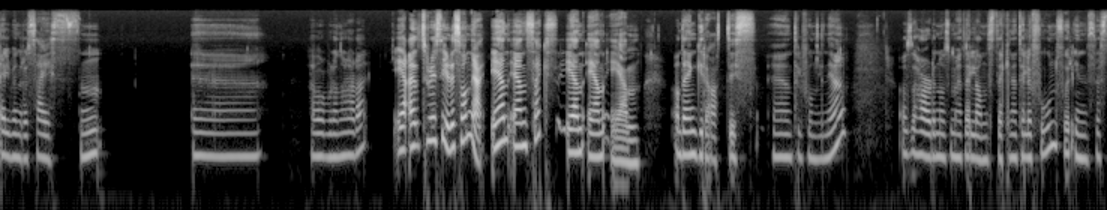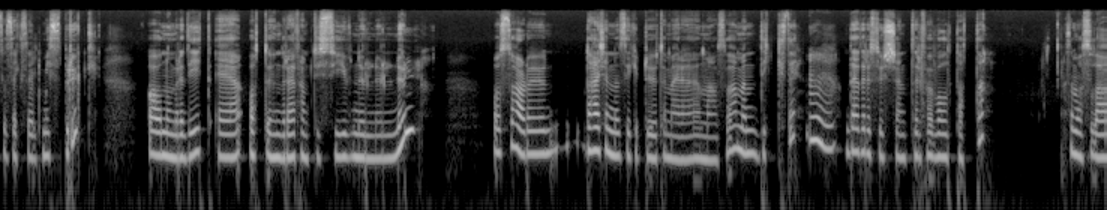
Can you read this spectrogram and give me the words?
1116 eh, Hvordan var det? Jeg, jeg tror jeg sier det sånn, jeg. Ja. 116 111. Og det er en gratis eh, telefonlinje. Og så har du noe som heter Landsdekkende telefon for incest og seksuelt misbruk. Og nummeret dit er 857 000. Og så har du det her kjenner sikkert du til mer enn meg også, men Dixie, mm. det er et ressurssenter for voldtatte, som også da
